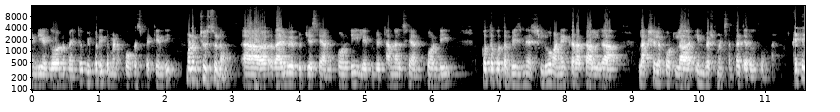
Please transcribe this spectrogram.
ఎన్డీఏ గవర్నమెంట్ విపరీతమైన ఫోకస్ పెట్టింది. మనం చూస్తున్నాం. రైల్వే బ్రిడ్జెసే అనుకోండి లేకుంటే టన్నల్సే అనుకోండి కొత్త కొత్త బిజినెస్లు అనేక రకాలుగా లక్షల కోట్ల ఇన్వెస్ట్మెంట్స్ అంతా జరుగుతున్నాయి. అయితే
